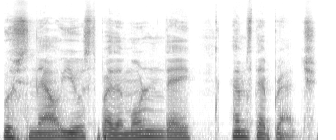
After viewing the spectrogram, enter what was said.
which is now used by the modern-day Hempstead branch.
